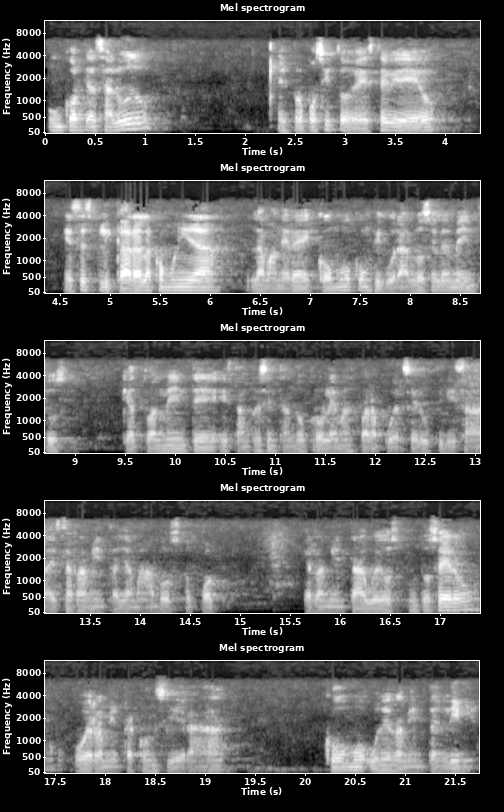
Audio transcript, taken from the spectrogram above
Un cordial saludo. El propósito de este video es explicar a la comunidad la manera de cómo configurar los elementos que actualmente están presentando problemas para poder ser utilizada esta herramienta llamada Bostopod, herramienta web 2.0 o herramienta considerada como una herramienta en línea.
